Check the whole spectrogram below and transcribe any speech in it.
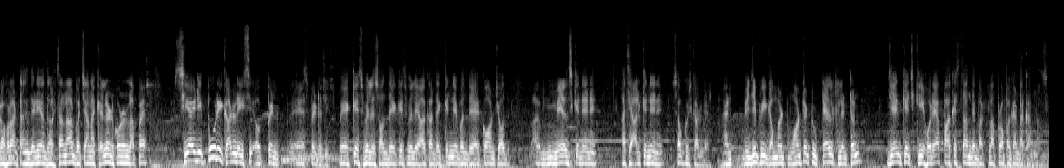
ਰਫੜਾ ਟੰਗ ਦੇਣੀਆਂ ਦਰਖਤਾਂ ਨਾਲ ਬੱਚਿਆਂ ਨਾਲ ਖੇਲਣ ਖੋਲਣ ਲੱਗ ਪਏ ਸੀਆਈਡੀ ਪੂਰੀ ਕੱਢ ਲਈ ਸੀ ਉਹ ਪਿੰਡ ਇਸ ਪਿੰਡ ਦੀ ਵੀ ਕਿਸ ਵੇਲੇ ਸੌਂਦੇ ਕਿਸ ਵੇਲੇ ਆ ਕਰਦੇ ਕਿੰਨੇ ਬੰਦੇ ਹੈ ਕੌਣ ਚੌਧ ਮੇਲਸ ਕਿੰਨੇ ਨੇ ਹਥਿਆਰ ਕਿੰਨੇ ਨੇ ਸਭ ਕੁਝ ਕੱਢ ਲਿਆ and BJP government wanted to tell Clinton ਜੇਐਨਕੇ ਚ ਕੀ ਹੋ ਰਿਹਾ ਪਾਕਿਸਤਾਨ ਦੇ ਬਰਖਲਾ ਪ੍ਰੋਪਾਗੈਂਡਾ ਕਰਨਾ ਸੀ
